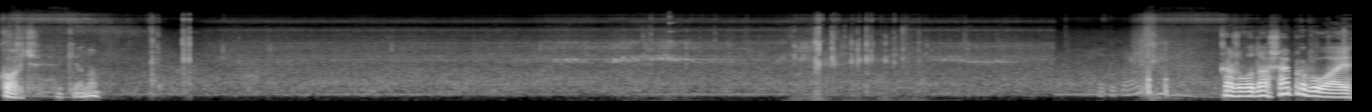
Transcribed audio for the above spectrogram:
корч кинув. Що Кажу, вода ще прибуває.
